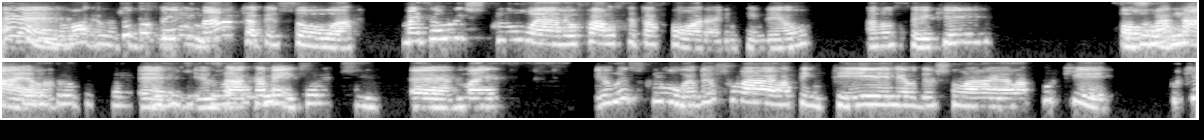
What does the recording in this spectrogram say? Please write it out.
é, tudo bem, mata a pessoa. Mas eu não excluo ela, eu falo, você tá fora, entendeu? A não ser que posso matar ela. É, exatamente. É, mas eu não excluo, eu deixo lá ela pentelha, eu deixo lá ela. Por quê? Porque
